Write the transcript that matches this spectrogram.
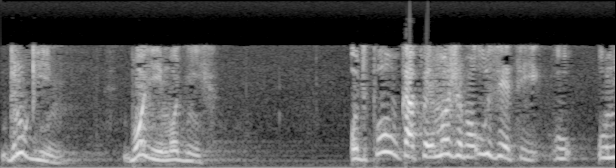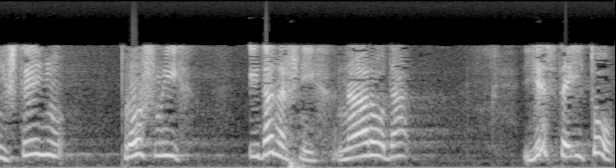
drugim boljim od njih. Od pouka koje možemo uzeti u uništenju prošlih i današnjih naroda jeste i to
